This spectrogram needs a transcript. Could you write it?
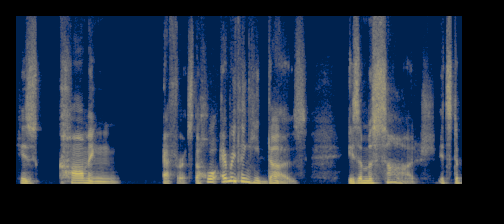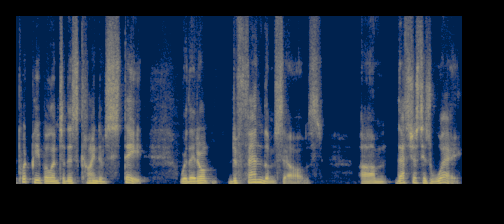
his calming efforts, the whole, everything he does is a massage. It's to put people into this kind of state where they don't defend themselves. Um, that's just his way.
